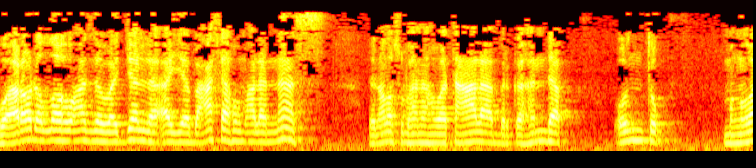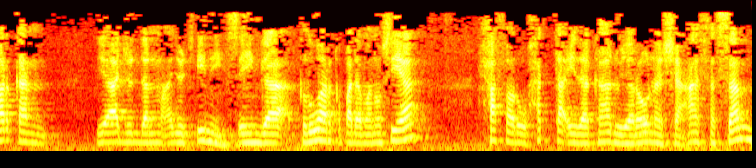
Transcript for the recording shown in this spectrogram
wa aradallahu azza wa jalla ay nas dan Allah Subhanahu wa taala berkehendak untuk mengeluarkan Ya'juj dan Ma'juj ini sehingga keluar kepada manusia hafaru hatta idza kadu yarawna sya'atha sam.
